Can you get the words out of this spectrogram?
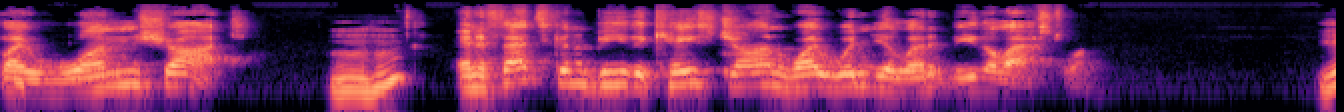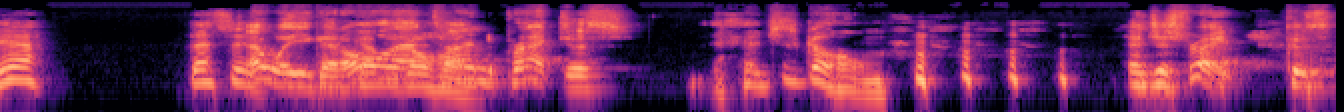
by one shot. Mm-hmm. And if that's going to be the case, John, why wouldn't you let it be the last one? Yeah, that's it. That way you got all that time home. to practice. just go home. and just right. Because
